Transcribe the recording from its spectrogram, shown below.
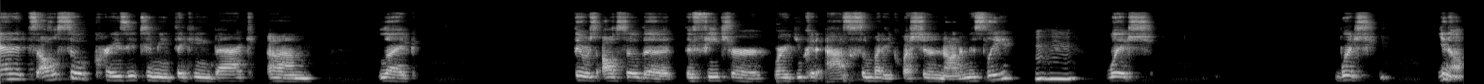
And it's also crazy to me thinking back, um, like there was also the the feature where you could ask somebody a question anonymously, Mm-hmm. Which which you know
